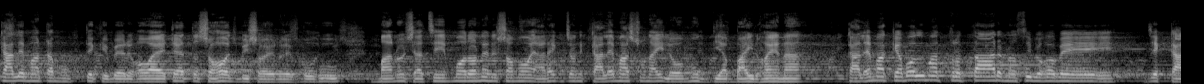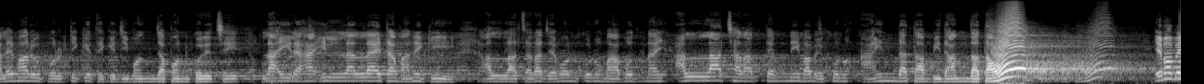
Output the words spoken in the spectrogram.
কালেমাটা মুখ থেকে বের হওয়া, এটা এত সহজ বিষয় নয়। বহু মানুষ আছে, মরণের সময় আরেকজন কালেমা শোনাইলেও মুখ দিয়া বাইর হয় না। কালেমা কেবলমাত্র তার নসিব হবে। যে কালেমার উপর টিকে থেকে জীবন যাপন করেছে। লা ইলাহা ইল্লাল্লাহ, এটা মানে কি? আল্লাহ ছাড়া যেমন কোনো মাবুদ নাই, আল্লাহ ছাড়া তেমনি ভাবে কোনো আইনদাতা, বিধানদাতাও এভাবে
